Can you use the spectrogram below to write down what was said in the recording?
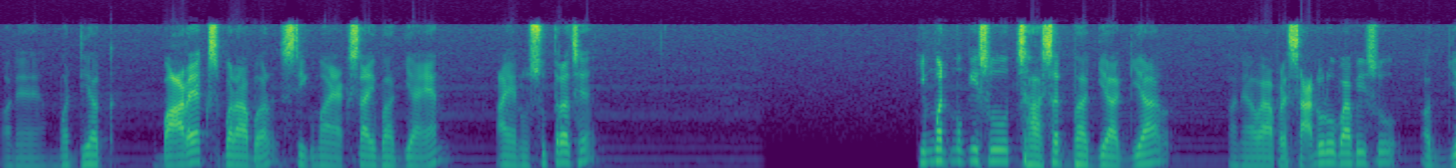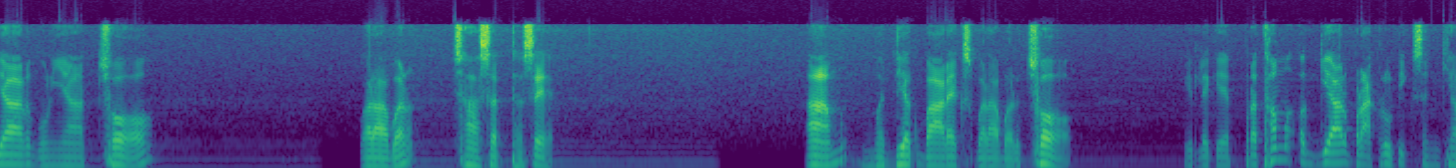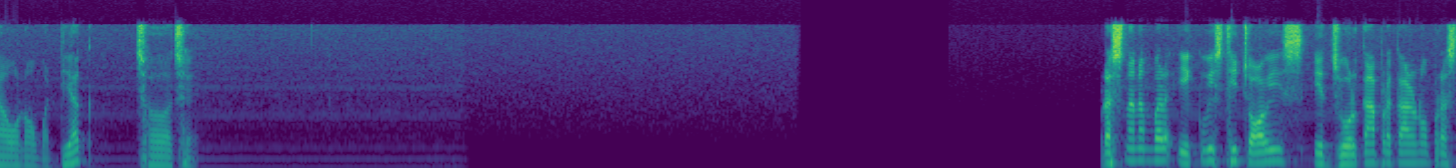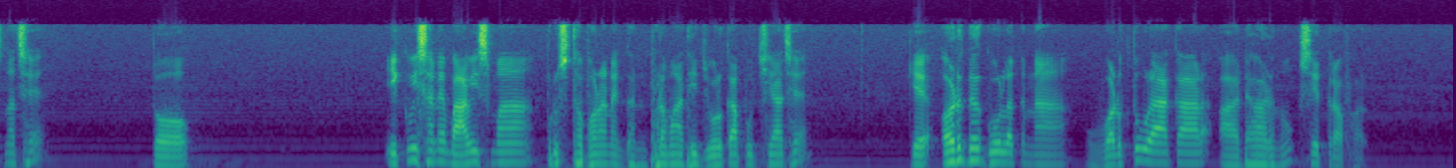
અને મધ્યક બાર એક્સ બરાબર સિગ્મા એક્સઆઈ ભાગ્યા એન આ એનું સૂત્ર છે. કિંમત મૂકીશું છાસઠ ભાગ્યા અગિયાર અને હવે આપણે સાદુરૂપ આપીશું. અગિયાર ગુણ્યા છ બરાબર છાસઠ થશે. આમ મધ્યક બાર એક્સ બરાબર છ. એટલે કે પ્રથમ અગિયાર પ્રાકૃતિક સંખ્યાઓનો મધ્યક છ છે. પ્રશ્ન નંબર એકવીસથી ચોવીસ એ જોડકા પ્રકારનો પ્રશ્ન છે. તો એકવીસ અને બાવીસમાં પૃષ્ઠફળ અને ઘનફળમાંથી જોડકા પૂછ્યા છે કે અર્ધ ગોલકના વર્તુળાકાર આધારનું ક્ષેત્રફળ.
